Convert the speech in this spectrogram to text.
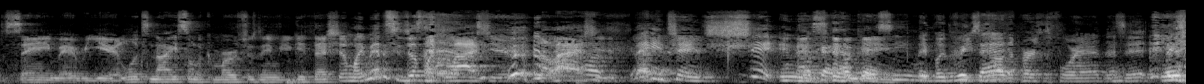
the same every year. It looks nice on the commercials. Then when you get that shit, I'm like, man, this is just like last year. And the last year, they ain't changed shit in this Okay, okay. game. See, They put with creases on the person's forehead. That's it. with,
